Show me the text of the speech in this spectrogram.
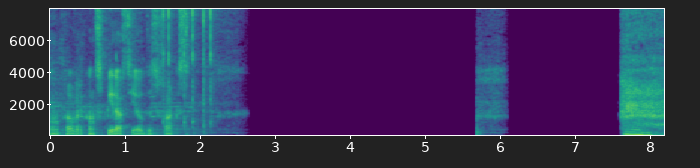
uncover conspiracy of these facts.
